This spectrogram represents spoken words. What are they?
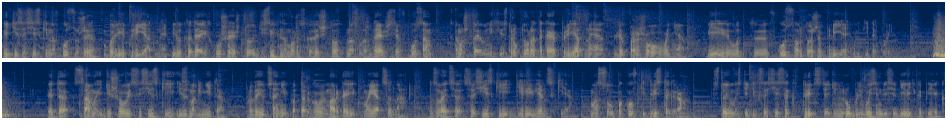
Эти сосиски на вкус уже более приятные. И вот когда их кушаешь, то действительно можно сказать, что наслаждаешься вкусом, потому что у них и структура такая приятная для прожевывания, и вот э, вкус он тоже приятненький такой. Это самые дешевые сосиски из магнита. Продаются они под торговой маркой «Моя цена». Называются сосиски деревенские. Масса упаковки 300 грамм. Стоимость этих сосисок 31 рубль 89 копеек.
